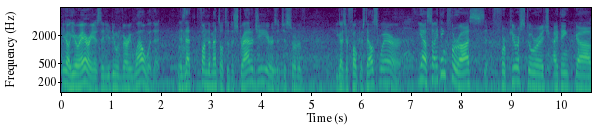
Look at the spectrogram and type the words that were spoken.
you know, your areas and you're doing very well with it. Mm -hmm. Is mm-hmm. that fundamental to the strategy or is it just sort of, you guys are focused elsewhere? Or? Yeah, so I think for us, for Pure Storage, I think uh,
